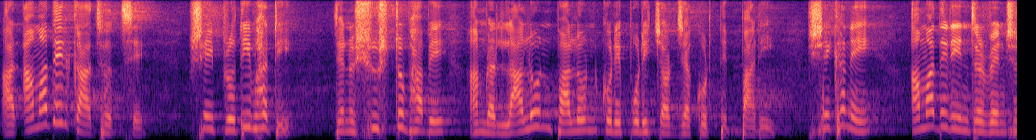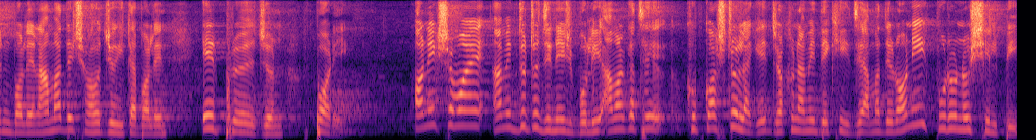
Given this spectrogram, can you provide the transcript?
আর আমাদের কাজ হচ্ছে সেই প্রতিভাটি যেন সুষ্ঠুভাবে আমরা লালন পালন করে পরিচর্যা করতে পারি। সেখানে আমাদের ইন্টারভেনশন বলেন, আমাদের সহযোগিতা বলেন, এর প্রয়োজন পড়ে। অনেক সময় আমি দুটো জিনিস বলি, আমার কাছে খুব কষ্ট লাগে যখন আমি দেখি যে আমাদের অনেক পুরনো শিল্পী,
